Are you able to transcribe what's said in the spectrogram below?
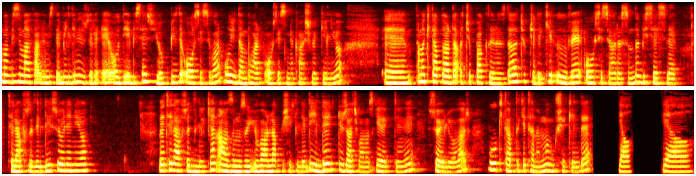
Ama bizim alfabemizde bildiğiniz üzere EO diye bir ses yok. Bizde O sesi var. O yüzden bu harf O sesine karşılık geliyor. Ee, ama kitaplarda açıp baktığınızda Türkçedeki I ve O sesi arasında bir sesle telaffuz edildiği söyleniyor. Ve telaffuz edilirken ağzımızı yuvarlak bir şekilde değil de düz açmamız gerektiğini söylüyorlar. Bu kitaptaki tanımı bu şekilde. 여, 여,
